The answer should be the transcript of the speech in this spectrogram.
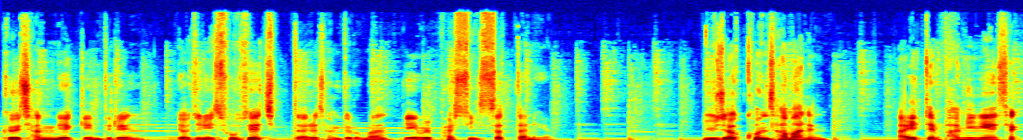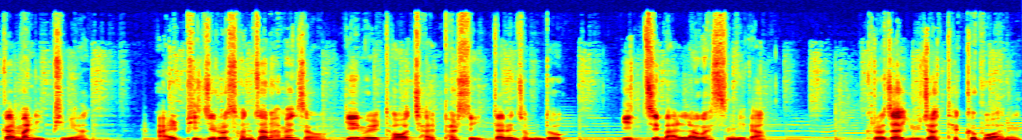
그 장르의 게임들은 여전히 소수의 집단을 상대로만 게임을 팔 수 있었다네요. 유저 콘 사마는 아이템 파밍에 색깔만 입히면 RPG로 선전하면서 게임을 더 잘 팔 수 있다는 점도 잊지 말라고 했습니다. 그러자 유저 테크 보아는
